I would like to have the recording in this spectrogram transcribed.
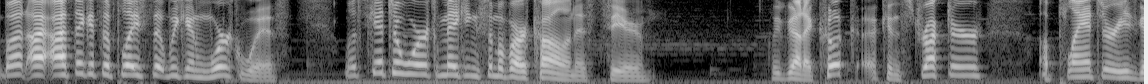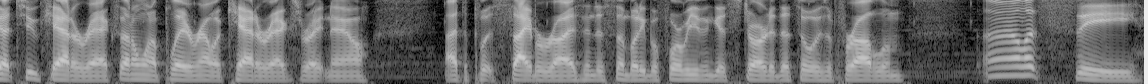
But I, I think it's a place that we can work with. Let's get to work making some of our colonists here. We've got a cook, a constructor, a planter. He's got two cataracts. I don't want to play around with cataracts right now. I have to put Cyberize into somebody before we even get started. That's always a problem. Uh, let's see.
